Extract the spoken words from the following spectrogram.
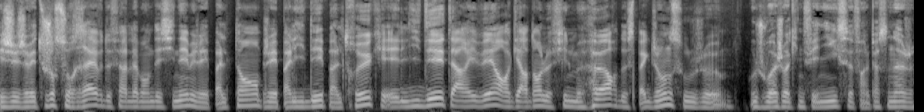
Et j'avais toujours ce rêve de faire de la bande dessinée, mais j'avais pas le temps, j'avais pas l'idée, pas le truc. Et l'idée est arrivée en regardant le film Her de Spike Jones, où je, où je vois Joaquin Phoenix, enfin le personnage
